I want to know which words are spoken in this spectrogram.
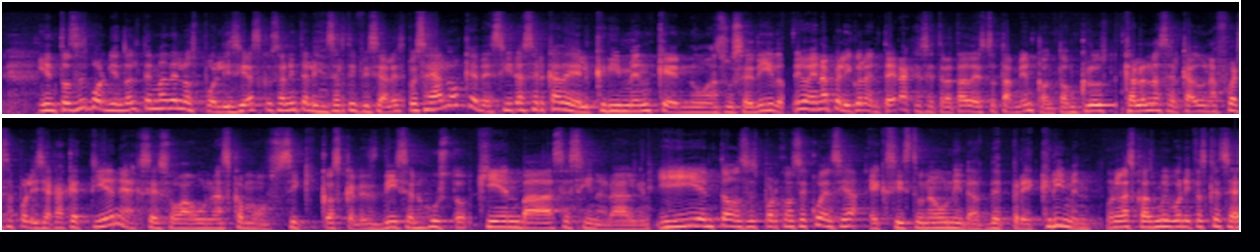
y entonces, volviendo al tema de los policías que usan inteligencia artificiales, pues hay algo que decir acerca del crimen que no ha sucedido. Digo, hay una película entera que se trata de esto también con Tom Cruise, que hablan acerca de una fuerza policíaca que tiene acceso a unas como psíquicos que les dicen justo quién va a asesinar a alguien. Y entonces, por consecuencia, existe una unidad de precrimen. Una de las cosas muy bonitas que se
